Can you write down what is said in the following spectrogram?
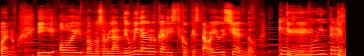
Bueno, y hoy vamos a hablar de un milagro eucarístico que estaba yo diciendo Que, que, es muy que, interesante.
